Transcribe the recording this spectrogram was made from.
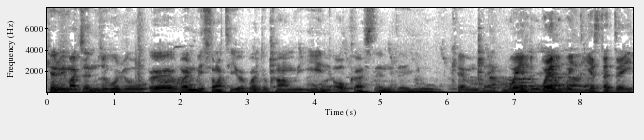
Can you imagine, Zugulu, uh, when we thought you were going to come in August and uh, you came like well, wind yesterday,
